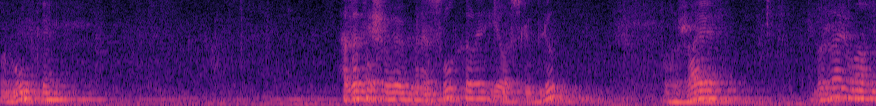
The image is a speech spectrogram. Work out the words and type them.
онуки. А за те, що ви мене слухали, я вас люблю, поважаю, бажаю вам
